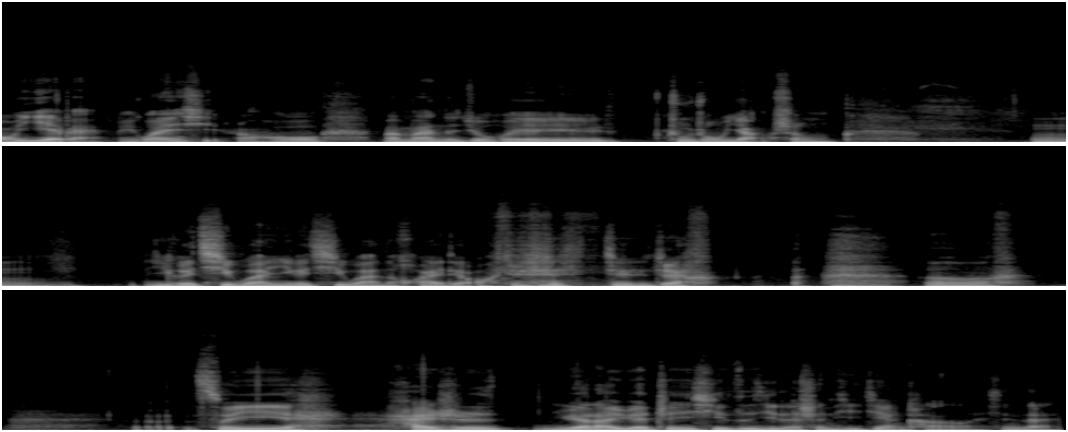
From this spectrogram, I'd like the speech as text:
熬夜呗，没关系。然后慢慢的就会注重养生，嗯，一个器官一个器官的坏掉，就是就是这样，嗯，所以还是越来越珍惜自己的身体健康了。现在，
